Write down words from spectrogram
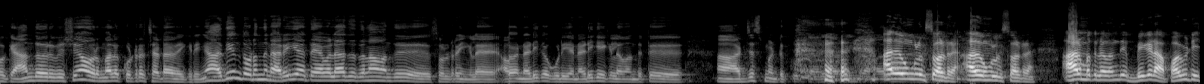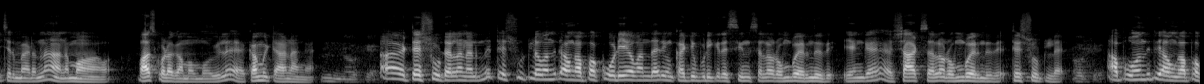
ஓகே அந்த ஒரு விஷயம் அவர் மேலே குற்றச்சாட்டாக வைக்கிறீங்க. அதையும் தொடர்ந்து நிறைய தேவையில்லாததெல்லாம் வந்து சொல்கிறீங்களே அவர் நடிக்கக்கூடிய நடிகைகளை வந்துட்டு அட்ஜஸ்ட்மெண்ட்டு அது உங்களுக்கு சொல்கிறேன் அது உங்களுக்கு சொல்கிறேன் ஆரம்பத்தில் வந்து பிகடா பவி டீச்சர் மேடம் தான் நம்ம பாஸ்கோட கம்மா மூவியில் கமிட் ஆனாங்க. டெஸ்ட் ஷூட் எல்லாம் நடந்து டெஸ்ட் ஷூட்டில் வந்துட்டு அவங்க அப்பா கூடயே வந்தார் இவங்க கட்டி பிடிக்கிற சீன்ஸ் எல்லாம் ரொம்ப இருந்தது. எங்க ஷார்ட்ஸ் எல்லாம் ரொம்ப இருந்தது டெஸ்ட் ஷூட்டில் ஓகே. அப்போ வந்துட்டு அவங்க அப்பா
